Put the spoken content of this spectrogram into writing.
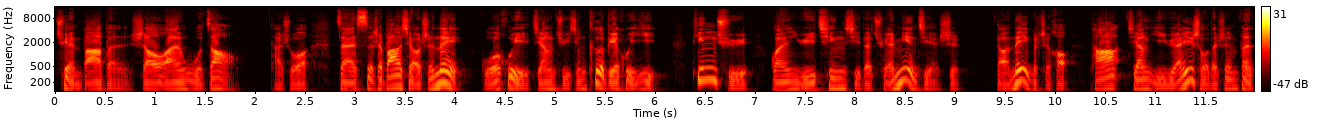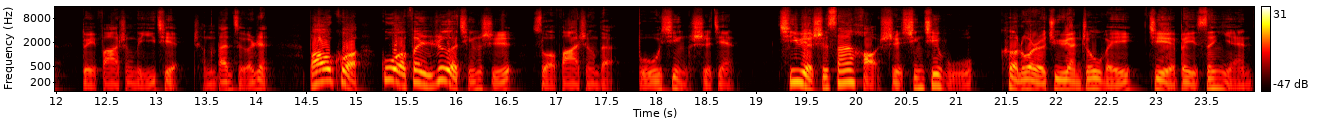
劝巴本稍安勿躁。他说，在四十八小时内，国会将举行特别会议，听取关于清洗的全面解释。到那个时候，他将以元首的身份对发生的一切承担责任，包括过分热情时所发生的不幸事件。七月十三号是星期五，克罗尔剧院周围戒备森严。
